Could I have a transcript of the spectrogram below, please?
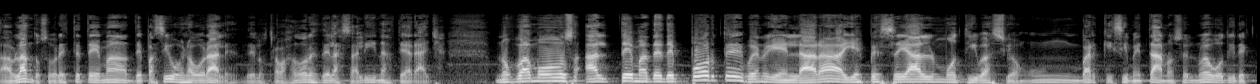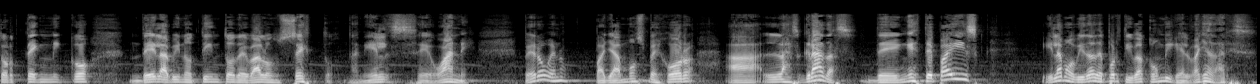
hablando sobre este tema de pasivos laborales de los trabajadores de las salinas de Araya. Nos vamos al tema de deportes. Bueno, y en Lara hay especial motivación. Un barquisimetano es el nuevo director técnico de la Vino Tinto de baloncesto, Daniel Seoane. Pero bueno, vayamos mejor a las gradas de en este país y la movida deportiva con Miguel Valladares.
